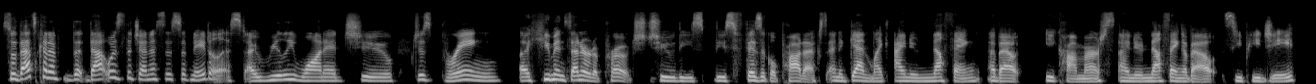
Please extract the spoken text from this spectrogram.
so that's kind of, the, that was the genesis of Natalist. I really wanted to just bring a human centered approach to these, these physical products. And again, like I knew nothing about e-commerce. I knew nothing about CPG,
